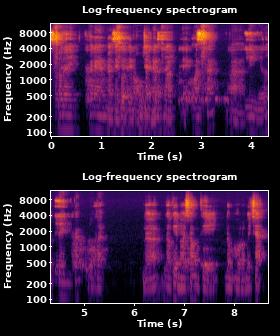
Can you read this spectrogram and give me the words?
Sau đây, các em thầy thấy nó không chạy được giây để quan sát và ghi nhớ tên các đồ vật. Đó, giáo viên nói xong thì đồng hồ nó mới chạy.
